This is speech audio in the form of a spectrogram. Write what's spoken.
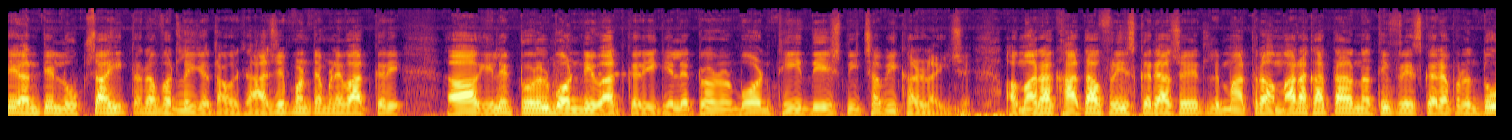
તે અંતે લોકશાહી તરફ જ લઈ જતા હોય છે. આજે પણ તેમણે વાત કરી ઇલેક્ટોરલ બોન્ડની વાત કરી, કે ઇલેક્ટોરલ બોન્ડથી દેશની છબી ખરડાઈ છે. અમારા ખાતા ફ્રીઝ કર્યા છે, એટલે માત્ર અમારા ખાતા નથી ફ્રીઝ કર્યા, પરંતુ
